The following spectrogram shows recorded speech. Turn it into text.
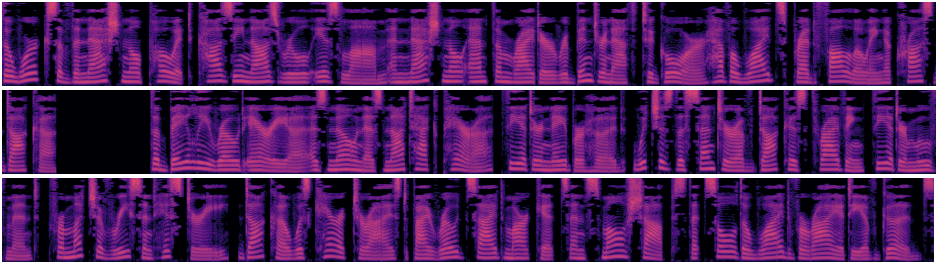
The works of the national poet Qazi Nazrul Islam and national anthem writer Rabindranath Tagore have a widespread following across Dhaka. The Bailey Road area is known as Natak Para theatre neighborhood, which is the center of Dhaka's thriving theatre movement. For much of recent history, Dhaka was characterized by roadside markets and small shops that sold a wide variety of goods.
